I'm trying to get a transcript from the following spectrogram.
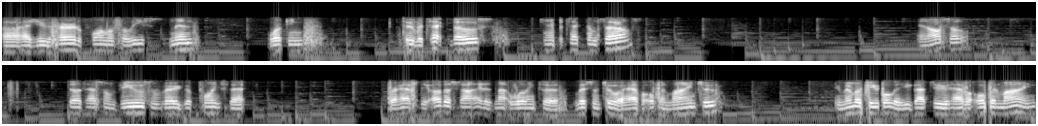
uh, as you heard, a former policeman working to protect those can't protect themselves. And also does have some views, some very good points that perhaps the other side is not willing to listen to or have an open mind to. Remember, people, that you got to have an open mind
